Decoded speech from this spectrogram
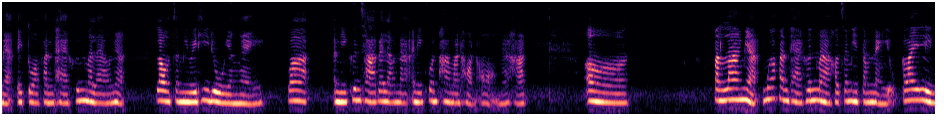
เนี่ยไอตัวฟันแท้ขึ้นมาแล้วเนี่ยเราจะมีวิธีดูยังไง ว่าอันนี้ขึ้นช้าไปแล้วนะ อันนี้ควรพามาถอนออกนะคะ เอ่อ ฟันล่างเนี่ย เมื่อฟันแท้ขึ้นมาเขาจะมีตำแหน่งอยู่ใกล้ลิ้น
